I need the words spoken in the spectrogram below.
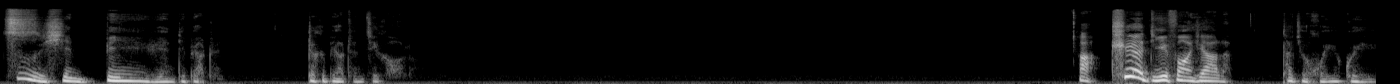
自信边缘的标准，这个标准最高了。啊，彻底放下了，他就回归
